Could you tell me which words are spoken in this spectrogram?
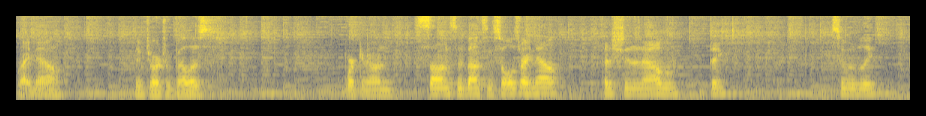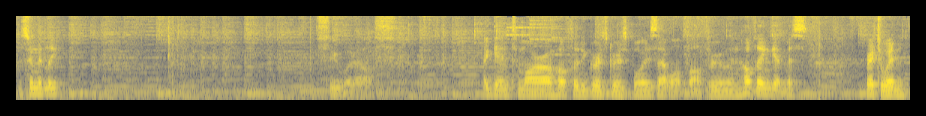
right now. I think George Rebelo's working on songs of Bouncing Souls right now, finishing an album, thing. Assumably. Assumedly. Let's see what else. Again tomorrow, hopefully the Grizz Grizz boys that won't fall through, and hopefully I can get Miss Rachel Whitten,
